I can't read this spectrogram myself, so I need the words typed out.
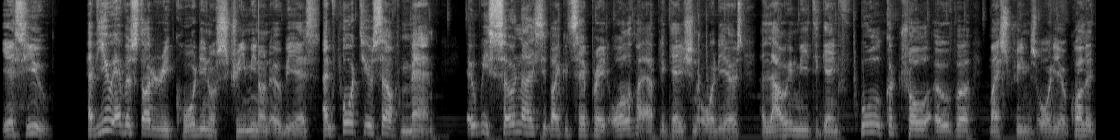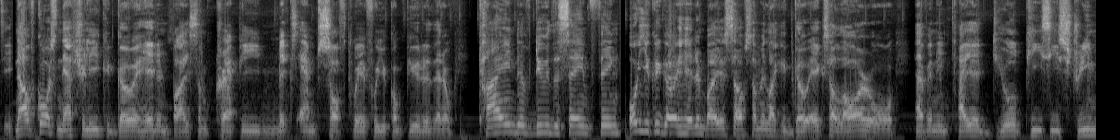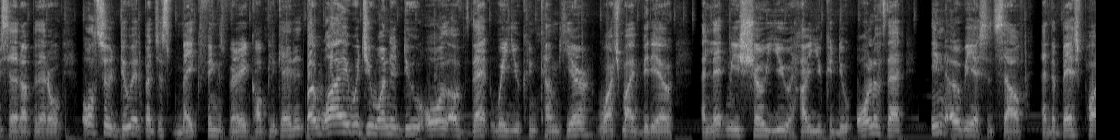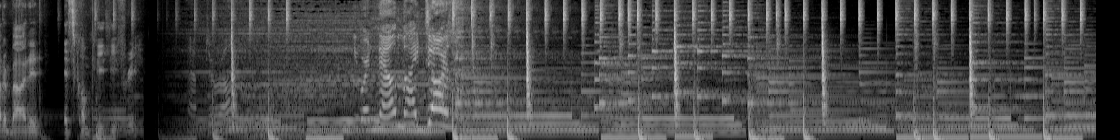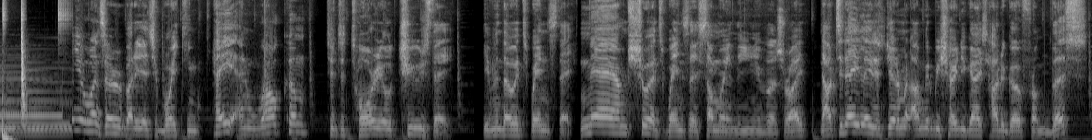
Yes you. Have you ever started recording or streaming on OBS and thought to yourself, man, it would be so nice if I could separate all of my application audios, allowing me to gain full control over my stream's audio quality. Now, of course, naturally, you could go ahead and buy some crappy mix amp software for your computer that'll kind of do the same thing. Or you could go ahead and buy yourself something like a GoXLR or have an entire dual PC stream setup that'll also do it, but just make things very complicated. But why would you want to do all of that where you can come here, watch my video, and let me show you how you could do all of that in OBS itself. And the best part about it, it's completely free. After all, you are now my darling. what's everybody, it's your boy King K and welcome to Tutorial Tuesday. Even though it's Wednesday. Nah, I'm sure it's Wednesday somewhere in the universe, right? Now today, ladies and gentlemen, I'm going to be showing you guys how to go from this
